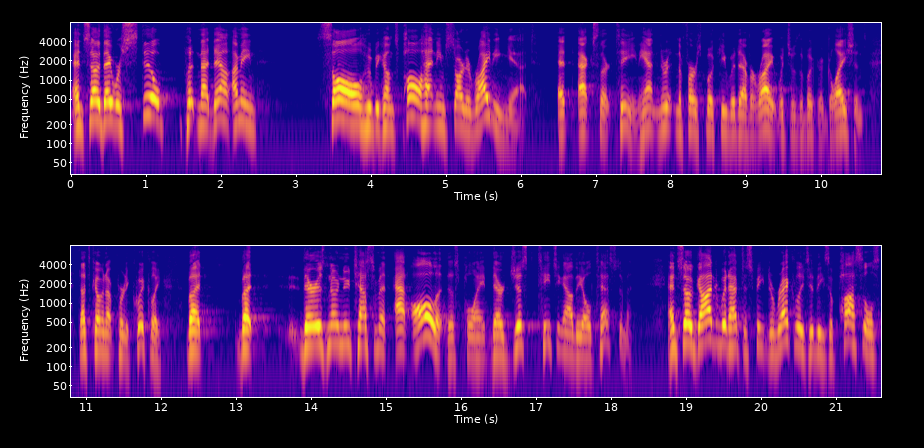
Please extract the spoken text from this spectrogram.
And so they were still putting that down. I mean, Saul, who becomes Paul, hadn't even started writing yet at Acts 13. He hadn't written the first book he would ever write, which was the book of Galatians. That's coming up pretty quickly. But, but there is no New Testament at all at this point. They're just teaching out of the Old Testament. And so God would have to speak directly to these apostles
